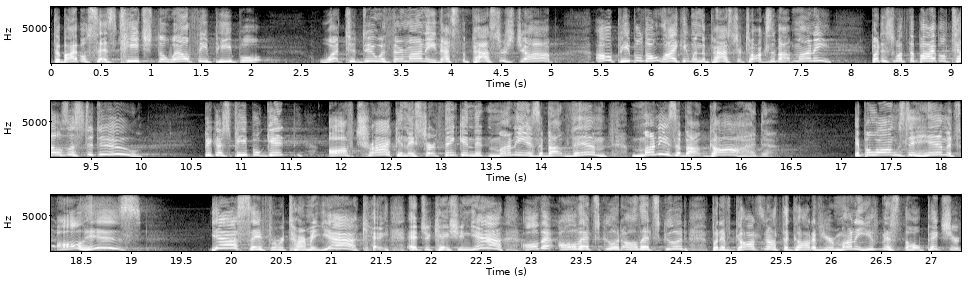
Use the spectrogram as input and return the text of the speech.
The Bible says, teach the wealthy people what to do with their money. That's the pastor's job. Oh, people don't like it when the pastor talks about money, but it's what the Bible tells us to do. Because people get off track and they start thinking that money is about them. Money is about God. It belongs to Him, it's all His. Yeah, save for retirement. Yeah, education. Yeah, all that all that's good. All that's good. But if God's not the God of your money, you've missed the whole picture.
